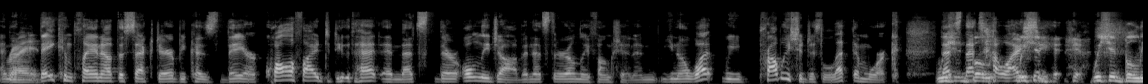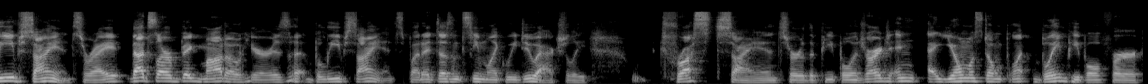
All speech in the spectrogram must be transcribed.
and right. they can plan out the sector because they are qualified to do that, and that's their only job and that's their only function. And you know what? We probably should just let them work. That's that's be- how I see should, it. Yeah. We should believe science, right? That's our big motto here: is uh, believe science. But it doesn't seem like we do actually trust science or the people in charge and uh, you almost don't bl- blame people for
